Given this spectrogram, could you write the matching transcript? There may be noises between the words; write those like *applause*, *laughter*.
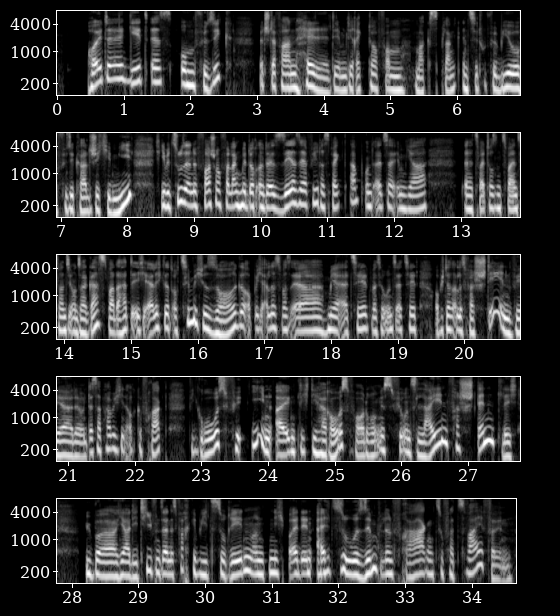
Heute geht es um Physik mit Stefan Hell, dem Direktor vom Max-Planck-Institut für biophysikalische Chemie. Ich gebe zu, seine Forschung verlangt mir doch sehr, sehr viel Respekt ab. Und als er im Jahr 2022 äh, unser Gast war, da hatte ich ehrlich gesagt auch ziemliche Sorge, ob ich alles, was er mir erzählt, was er uns erzählt, ob ich das alles verstehen werde. Und deshalb habe ich ihn auch gefragt, wie groß für ihn eigentlich die Herausforderung ist, für uns Laien verständlich über ja die Tiefen seines Fachgebiets zu reden und nicht bei den allzu simplen Fragen zu verzweifeln.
